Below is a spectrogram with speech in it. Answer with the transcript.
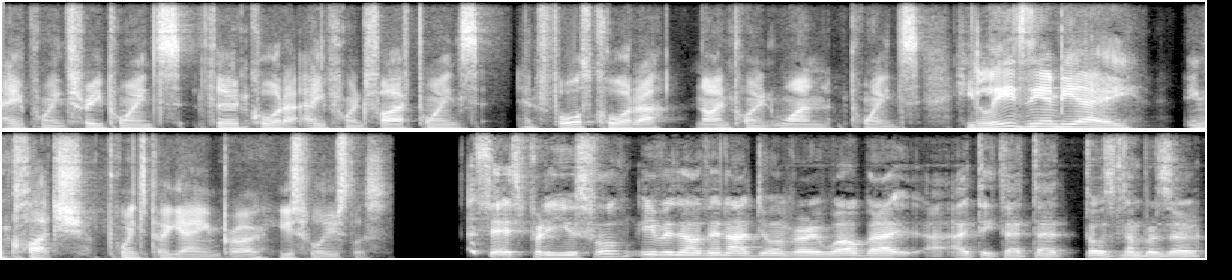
8.3 points, third quarter 8.5 points, and fourth quarter 9.1 points. He leads the NBA in clutch points per game, bro. Useful, useless. I say it's pretty useful, even though they're not doing very well. But I, I think that that those numbers are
